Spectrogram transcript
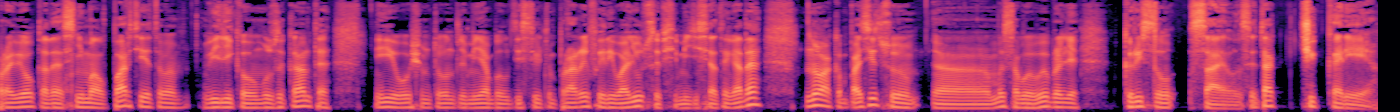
провел, когда снимал партии этого великого музыканта. И, в общем-то, он для меня был действительно прорыв и революция в 70-е годы. Ну, а композицию э, мы с собой выбрали Crystal Silence. Итак, Чик Корея.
